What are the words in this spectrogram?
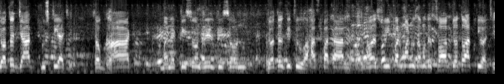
যত জাত গোষ্ঠী আছে, সব ঘাট মানে টিউশন, রেল টিউশন যত কিছু, হাসপাতাল আমাদের সুইপার মানুষ আমাদের সব যত আত্মীয় আছে,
